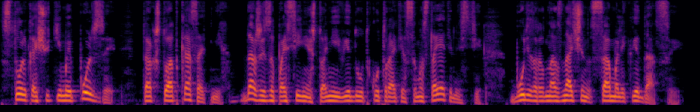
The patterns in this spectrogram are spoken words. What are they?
столько ощутимой пользы, так что отказ от них, даже из опасения, что они ведут к утрате самостоятельности, будет равнозначен самоликвидации.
